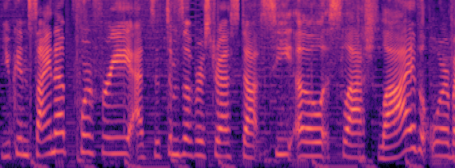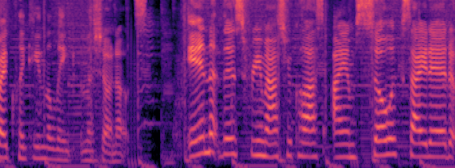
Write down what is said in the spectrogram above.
You can sign up for free at systemsoverstress.co slash live or by clicking the link in the show notes. In this free masterclass, I am so excited.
